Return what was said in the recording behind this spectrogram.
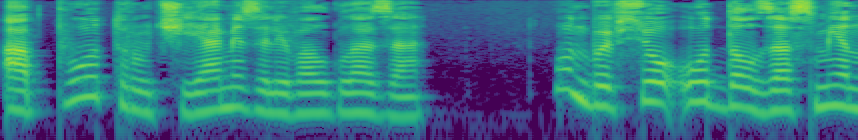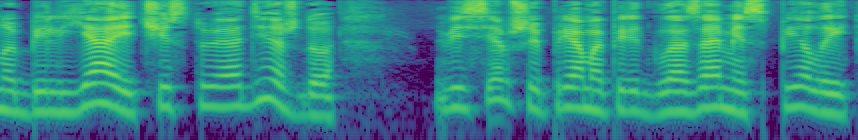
а пот ручьями заливал глаза. Он бы все отдал за смену белья и чистую одежду. Висевший прямо перед глазами спелый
